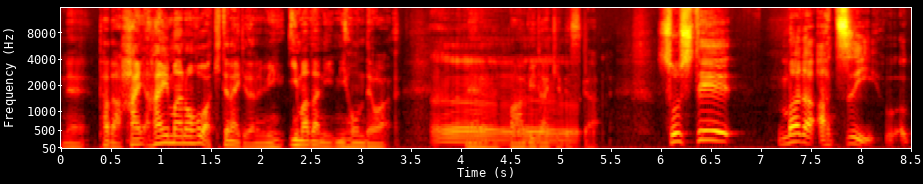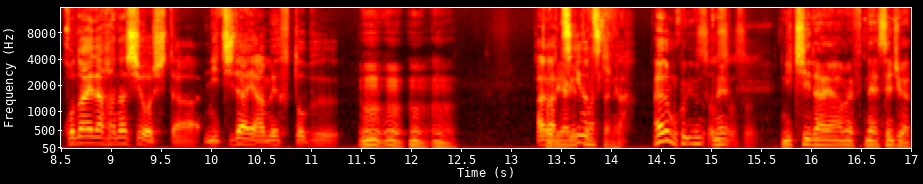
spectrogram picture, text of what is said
ね、ただハイ、ハイマーの方は来てないけどね、いまだに日本では。うねんバービーだけですが。そしてまだ熱いこの間話をした日大アメフト部うんうんうんうん。あ次の月か。あでもこれねそうそうそう日大アメフトね、選手が、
